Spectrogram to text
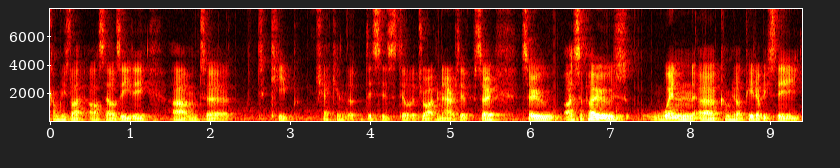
companies like ourselves, edie, um, to to keep checking that this is still a driving narrative. So, so I suppose when a company like PwC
